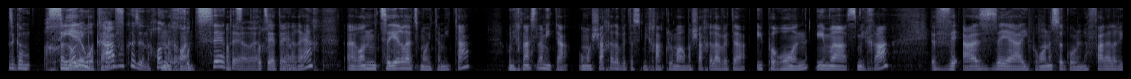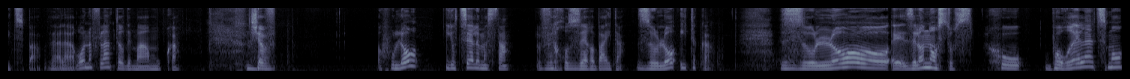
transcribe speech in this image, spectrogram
זה גם חלון עם אותה. קו כזה, נכון? נכון. הוא חוצה את הירח. חוצה את כן. הירח. אהרון מצייר לעצמו את המיטה, הוא נכנס למיטה, הוא משך אליו את השמיכה, כלומר, משך אליו את העיפרון עם השמיכה, ואז העיפרון הסגול נפל על הרצפה, ועל הארון נפלה תרדמה עמוקה. עכשיו, הוא לא יוצא למסע וחוזר הביתה. זו לא איתקה. זו לא, אה, זה לא נוסטוס. הוא בורא לעצמו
